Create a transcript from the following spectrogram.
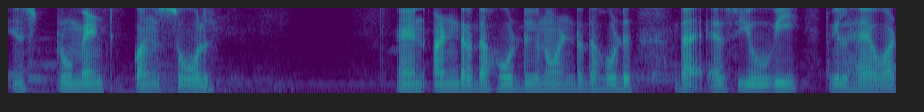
instrument console. And under the hood, you know, under the hood, the SUV will have a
